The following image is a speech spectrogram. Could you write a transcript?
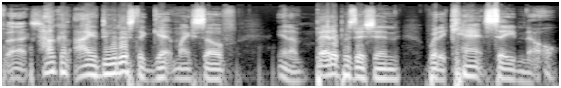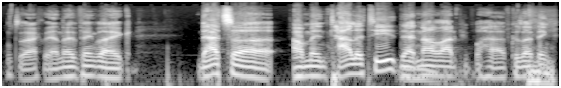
Facts. How can I do this to get myself in a better position where they can't say no? Exactly, and I think like that's a a mentality that not a lot of people have. Because I think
